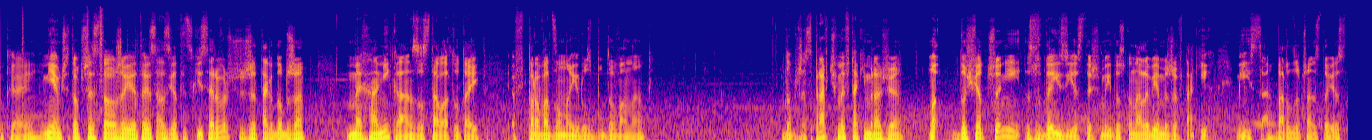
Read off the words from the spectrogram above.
Okej. Nie wiem, czy to przez to, że to jest azjatycki serwer, czy że tak dobrze mechanika została tutaj wprowadzona i rozbudowana. Dobrze, sprawdźmy w takim razie. No, doświadczeni z Daisy jesteśmy i doskonale wiemy, że w takich miejscach bardzo często jest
